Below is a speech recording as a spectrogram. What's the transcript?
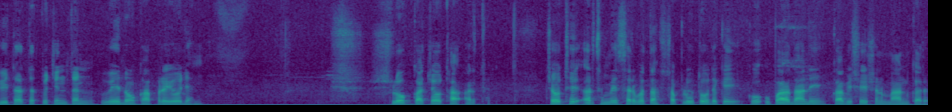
गीता तत्वचिंतन वेदों का प्रयोजन। श्लोक का चौथा अर्थ। चौथे अर्थ में सर्वतः सप्लुतोदके को उपादाने का विशेषण मानकर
